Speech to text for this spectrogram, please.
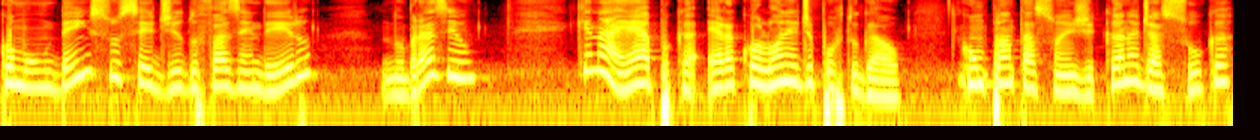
como um bem-sucedido fazendeiro no Brasil, que na época era colônia de Portugal com plantações de cana-de-açúcar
